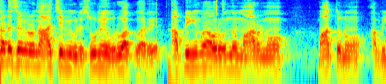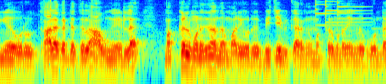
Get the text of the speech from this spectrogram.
சட்டசபையில் வந்து ஆட்சி அமைக்கக்கூடிய சூழ்நிலையை உருவாக்குவார். அப்படிங்கும்போது அவர் வந்து மாறணும். மாற்றணும் அப்படிங்கிற ஒரு காலகட்டத்தில் அவங்க இல்லை. மக்கள் மனதிலும் அந்த மாதிரி ஒரு பிஜேபிக்காரங்க மக்கள் மனதில் எங்களை போன்ற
